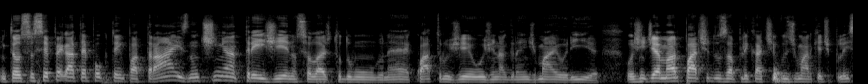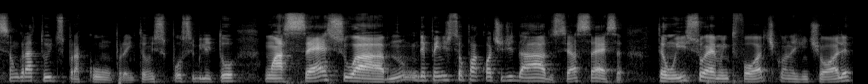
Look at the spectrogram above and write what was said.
Então, se você pegar até pouco tempo atrás, não tinha 3G no celular de todo mundo, né? 4G hoje na grande maioria. Hoje em dia, a maior parte dos aplicativos de marketplace são gratuitos para compra. Então, isso possibilitou um acesso a. Não depende do seu pacote de dados, você acessa. Então, isso é muito forte quando a gente olha.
